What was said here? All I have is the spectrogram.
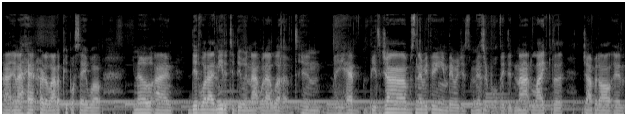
uh, and I had heard a lot of people say, well, you know, I did what I needed to do and not what I loved. And they had these jobs and everything, and they were just miserable. They did not like the job at all. And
